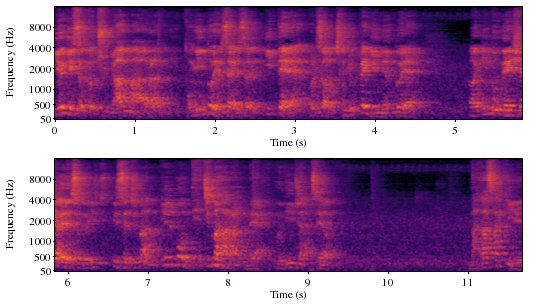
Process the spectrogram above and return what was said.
여기서 또 중요한 말은 동인도 회사에서 이때 벌써 1602년도에 어, 인도네시아에서도 있, 있었지만 일본 대지마라는 데 어디인지 아세요? 나가사키에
